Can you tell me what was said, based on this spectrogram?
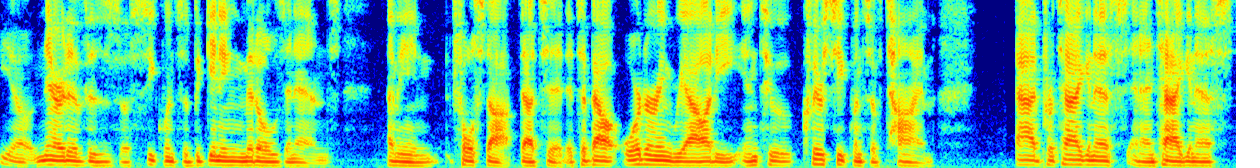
you know narrative is a sequence of beginning middles and ends I mean, full stop. That's it. It's about ordering reality into a clear sequence of time. Add protagonists and antagonists,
